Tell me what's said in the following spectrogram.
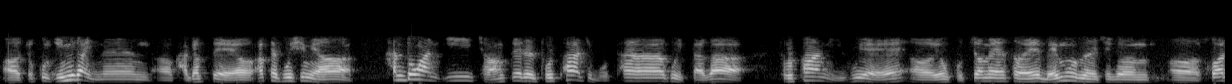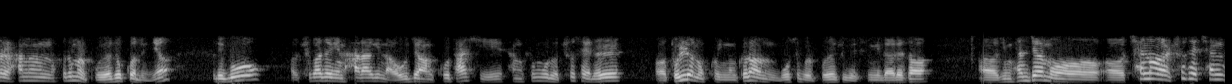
어, 조금 의미가 있는 어, 가격대예요. 앞에 보시면 한동안 이 저항대를 돌파하지 못하고 있다가 돌파한 이후에 어, 요 고점에서의 매물을 지금 어, 소화를 하는 흐름을 보여줬거든요. 그리고 어, 추가적인 하락이 나오지 않고 다시 상승으로 추세를 어, 돌려놓고 있는 그런 모습을 보여주고 있습니다. 그래서 어, 지금 현재 뭐 어, 채널 추세 채,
